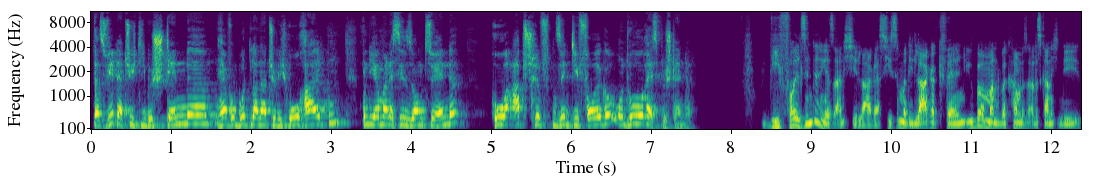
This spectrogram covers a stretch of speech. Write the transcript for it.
Das wird natürlich die Bestände, Herr von Butler, natürlich hochhalten. Und irgendwann ist die Saison zu Ende. Hohe Abschriften sind die Folge und hohe Restbestände. Wie voll sind denn jetzt eigentlich die Lager? Es hieß immer, die Lagerquellen über. Man bekam das alles gar nicht in die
